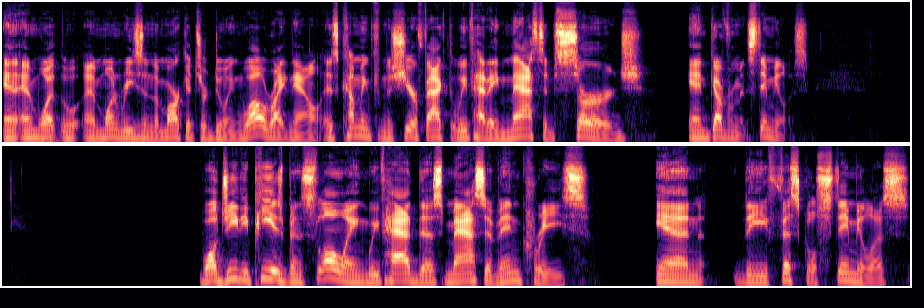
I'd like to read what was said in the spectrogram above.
and, and, what and one reason the markets are doing well right now is coming from the sheer fact that we've had a massive surge in government stimulus. While GDP has been slowing, we've had this massive increase in the fiscal stimulus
